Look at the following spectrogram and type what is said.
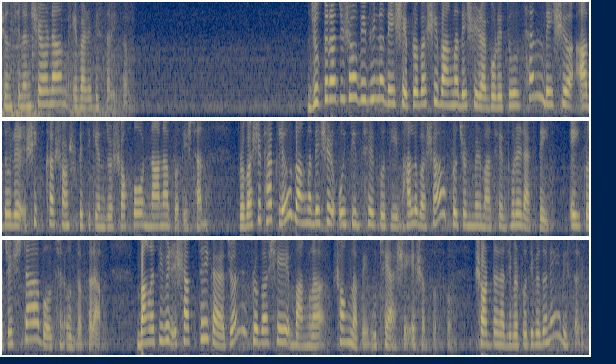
শুনছিলেন শিরোনাম, এবারে বিস্তারিত। যুক্তরাজ্য সহ বিভিন্ন দেশে প্রবাসী বাংলাদেশিরা গড়ে তুলছেন দেশীয় আদলের শিক্ষা সংস্কৃতি কেন্দ্র সহ নানা প্রতিষ্ঠান। প্রবাসী থাকলেও বাংলাদেশের ঐতিহ্যের প্রতি ভালোবাসা প্রজন্মের মাঝে ধরে রাখতেই এই প্রচেষ্টা বলছেন উদ্যোক্তারা। বাংলা টিভির সাপ্তাহিক আয়োজন প্রবাসে বাংলা সংলাপে উঠে আসে এসব তথ্য। সর্দার রাজীবের প্রতিবেদনে বিস্তারিত।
